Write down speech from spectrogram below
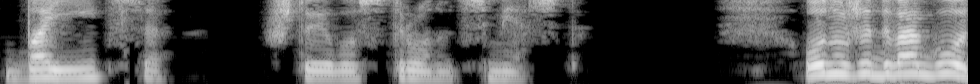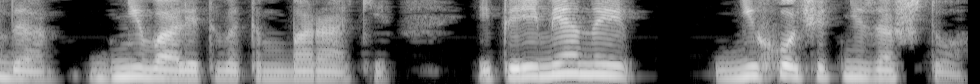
боится, что его стронут с места. Он уже два года дневалит в этом бараке, и перемены не хочет ни за что.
